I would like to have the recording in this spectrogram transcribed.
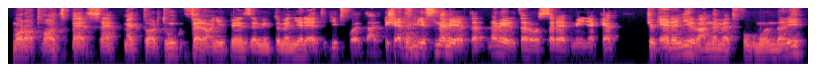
maradhatsz, persze, megtartunk fel annyi pénzzel, mint amennyire eddig itt voltál. És Edem Jéz nem élte, nem élte rossz eredményeket, csak erre nyilván nemet fog mondani.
